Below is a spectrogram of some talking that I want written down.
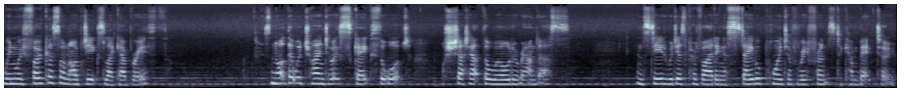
When we focus on objects like our breath, it's not that we're trying to escape thought or shut out the world around us. Instead, we're just providing a stable point of reference to come back to.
